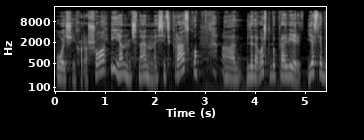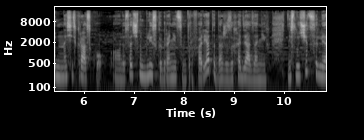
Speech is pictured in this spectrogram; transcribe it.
очень хорошо. И я начинаю наносить краску а, для того, чтобы проверить. Если я буду наносить краску а, достаточно близко к границам трафарета, даже заходя за них, не случится ли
